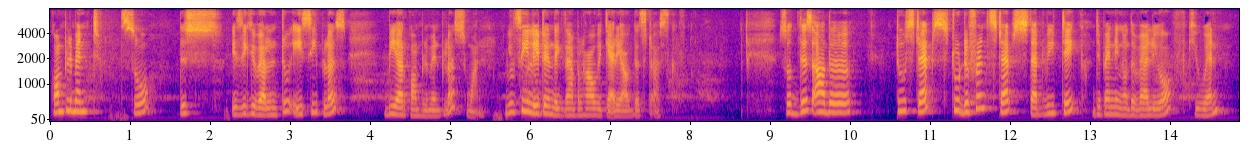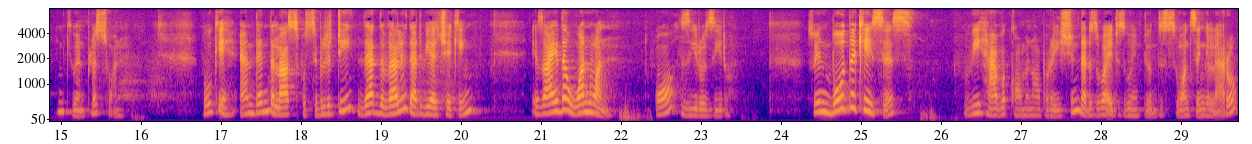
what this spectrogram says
complement. So this is equivalent to AC plus BR complement plus 1. We'll see later in the example how we carry out this task. So these are the two steps, two different steps that we take depending on the value of Qn and Qn plus 1 okay and then the last possibility that the value that we are checking is either 1 1 or 0 0 so in both the cases we have a common operation. That is why it is going to this one single arrow.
